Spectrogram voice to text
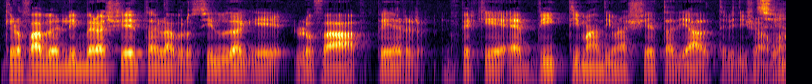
che lo fa per libera scelta e la prostituta che lo fa per- perché è vittima di una scelta di altri, diciamo. Sì.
